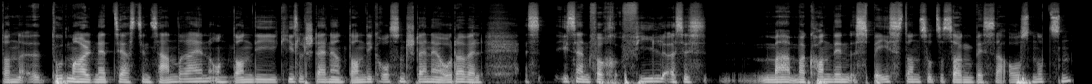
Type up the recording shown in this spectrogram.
Dann äh, tut man halt nicht zuerst den Sand rein und dann die Kieselsteine und dann die großen Steine, oder? Weil es ist einfach viel, also es, man, man kann den Space dann sozusagen besser ausnutzen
